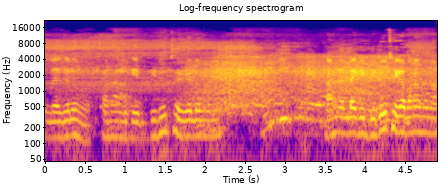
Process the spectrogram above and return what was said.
সামনে গেল, সামনে লেগে বিদ্যুৎ হয়ে গেল মনে সামনে লাগে না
